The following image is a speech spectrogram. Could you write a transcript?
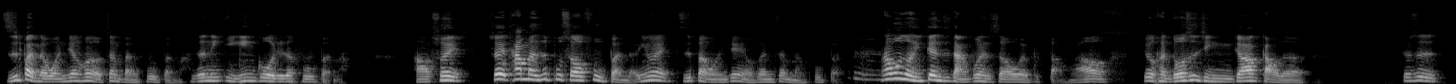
纸本的文件会有正本副本嘛，就是你影印过就是副本嘛。好，所以所以他们是不收副本的，因为纸本文件有分正本副本。嗯，那为什么你电子档不能收？我也不懂。然后就很多事情你就要搞的，就是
